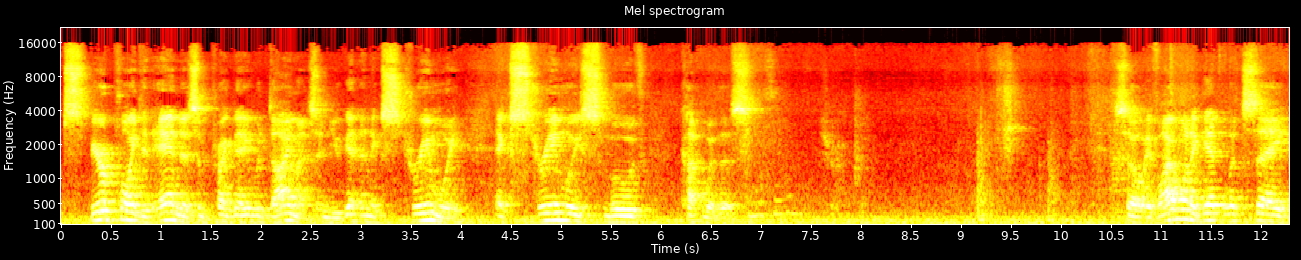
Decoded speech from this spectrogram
spear-pointed end is impregnated with diamonds, and you get an extremely, extremely smooth cut with this. So if I want to get, let's say,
